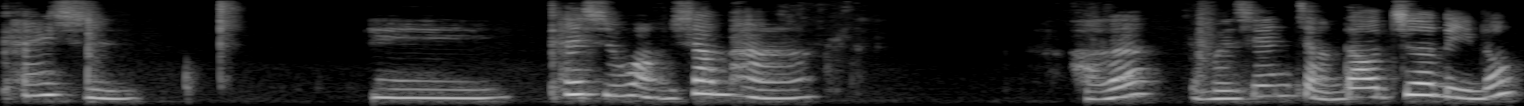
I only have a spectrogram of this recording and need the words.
开始，嗯，开始往上爬。好了，我们先讲到这里喽。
